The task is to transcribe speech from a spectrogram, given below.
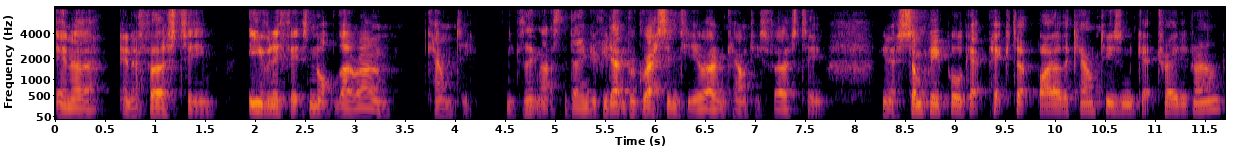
in a in a first team, even if it's not their own county. I think that's the danger. If you don't progress into your own county's first team, you know some people get picked up by other counties and get traded around,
